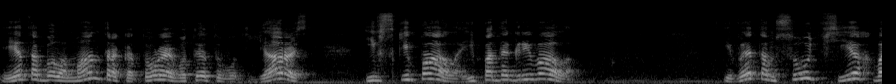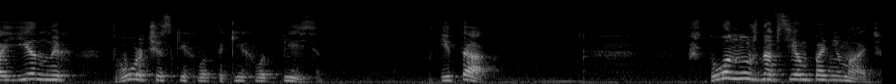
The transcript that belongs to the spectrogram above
И это была мантра, которая вот эту вот ярость и вскипала, и подогревала. И в этом суть всех военных творческих вот таких вот песен. Итак, что нужно всем понимать?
